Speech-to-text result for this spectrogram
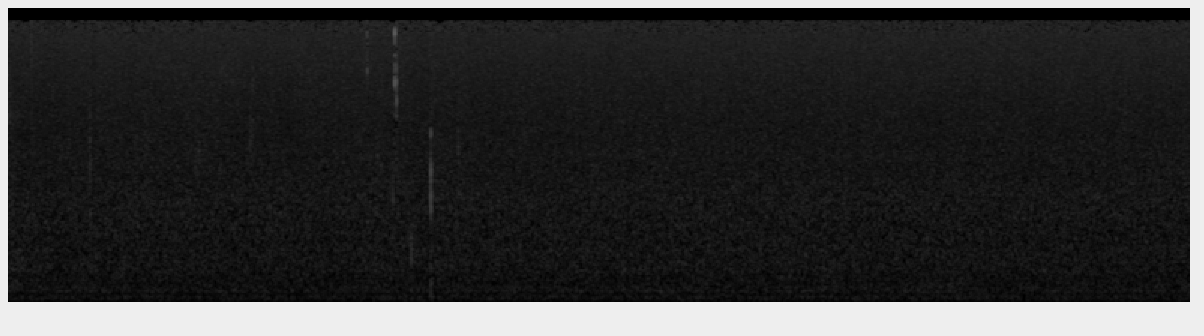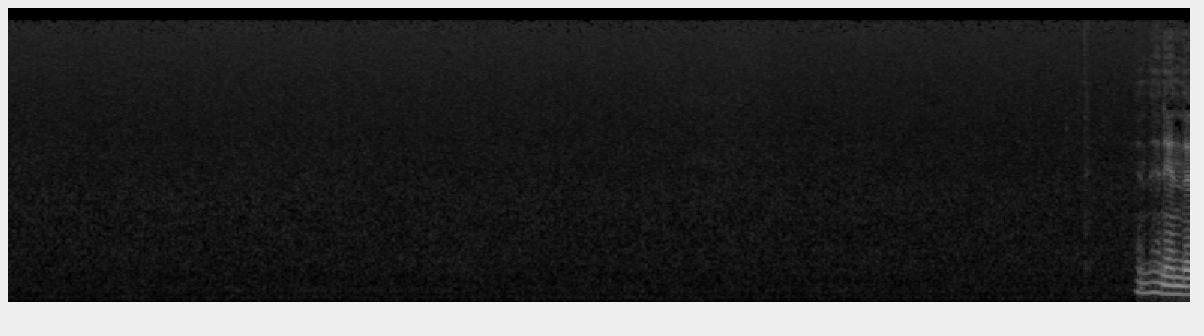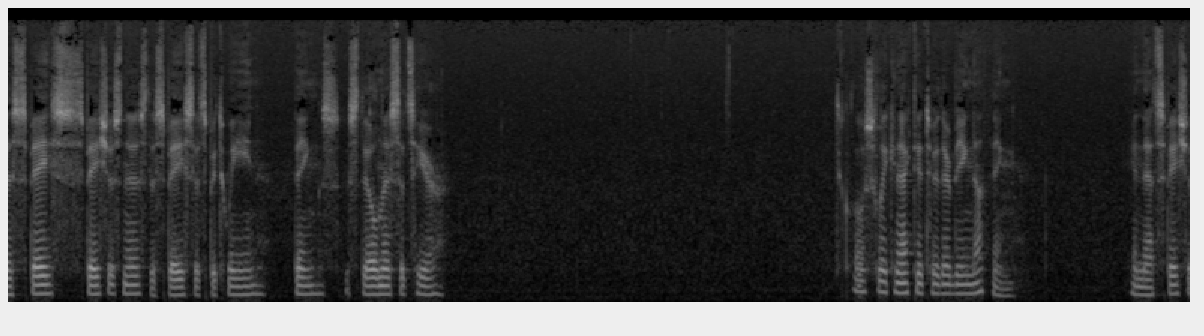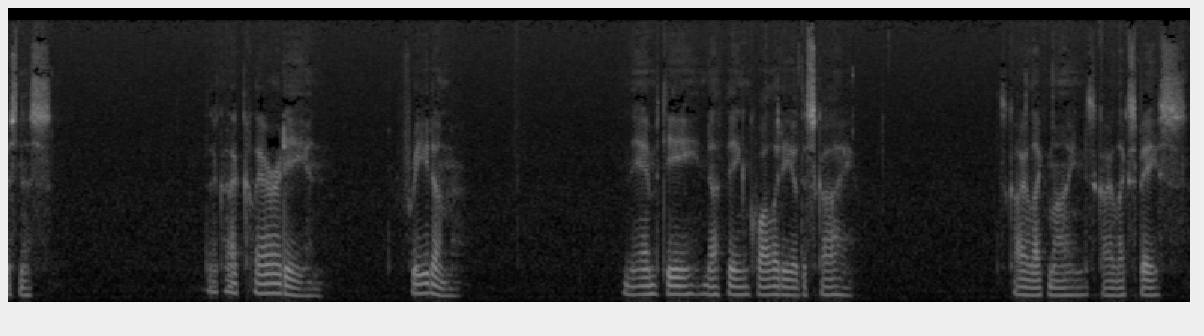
And then in this space, spaciousness, the space that's between things, the stillness that's here. It's closely connected to there being nothing in that spaciousness. The kind of clarity and freedom, and the empty, nothing quality of the sky. Sky like mind, sky like space.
